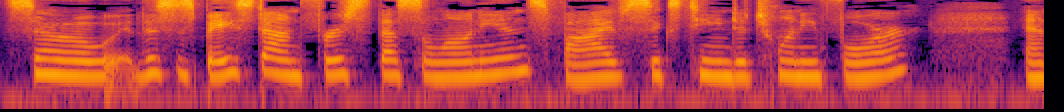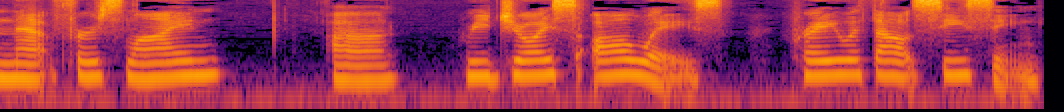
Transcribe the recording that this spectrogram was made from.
So this is based on 1 Thessalonians 5, 16 to 24. And that first line, uh, rejoice always, pray without ceasing,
